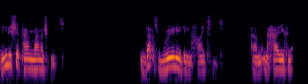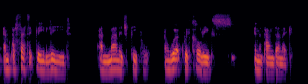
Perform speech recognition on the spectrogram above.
leadership and management, that's really been heightened. Um, and how you can empathetically lead and manage people and work with colleagues in the pandemic,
